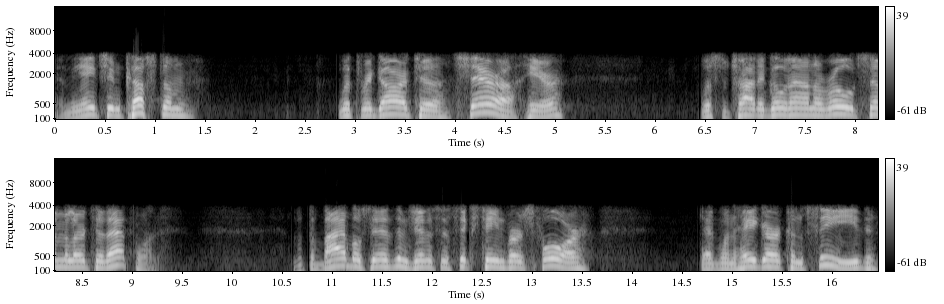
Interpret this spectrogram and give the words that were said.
And the ancient custom with regard to Sarah here was to try to go down a road similar to that one. But the Bible says in Genesis 16, verse 4, that when Hagar conceived,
